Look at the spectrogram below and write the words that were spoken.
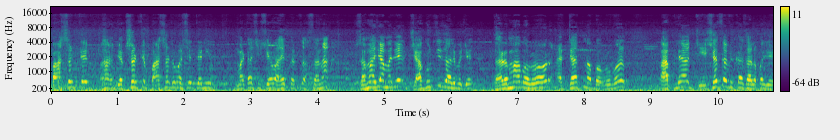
बासष्ट ते हां एकसष्ट ते बासष्ट वर्षे त्यांनी मठाची सेवा हे करत असताना समाजामध्ये जागृती झाली पाहिजे. धर्माबरोबर अध्यात्माबरोबर आपल्या देशाचा विकास झाला पाहिजे.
